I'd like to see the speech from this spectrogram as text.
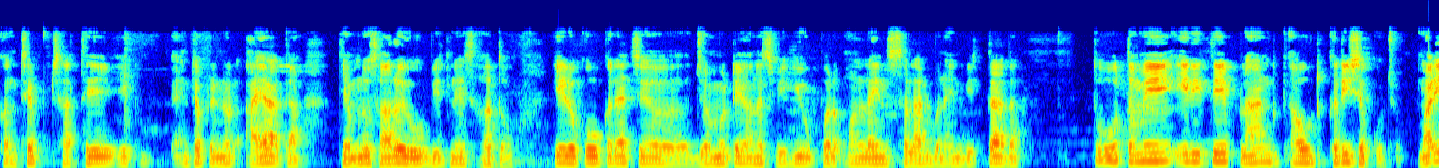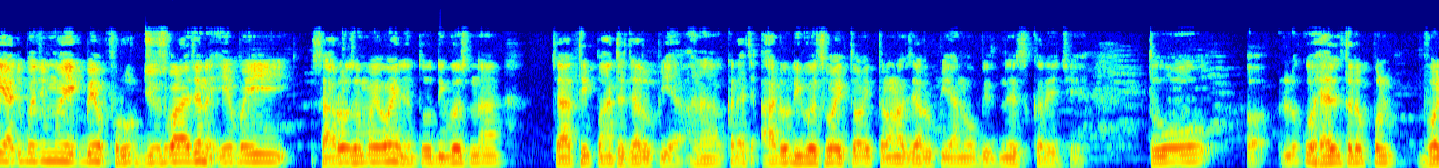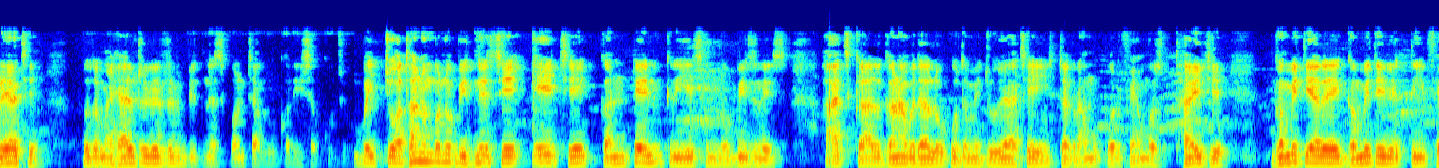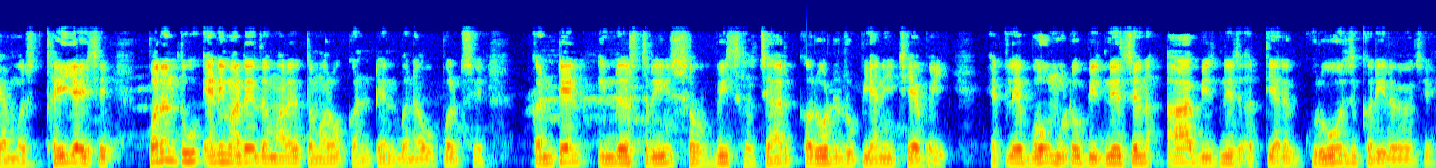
કન્સેપ્ટ સાથે એક એન્ટરપ્રેન્યોર આવ્યા હતા, જેમનો સારો એવો બિઝનેસ હતો. એ લોકો કદાચ ઝોમેટો અને સ્વિગી ઉપર ઓનલાઈન સલાડ બનાવીને વેચતા હતા. તો તમે એ રીતે પ્લાન આઉટ કરી શકો છો. મારી આજુબાજુમાં એક બે ફ્રૂટ જ્યુસવાળા છે ને, એ ભાઈ સારો સમય હોય ને, તો દિવસના ચારથી પાંચ હજાર રૂપિયા અને કદાચ આડો દિવસ હોય તો એ ત્રણ હજાર રૂપિયાનો બિઝનેસ કરે છે. તો લોકો હેલ્થ તરફ પણ વળ્યા છે. તો તમે હેલ્થ રિલેટેડ બિઝનેસ પણ ચાલુ કરી શકો છો? ભાઈ, ચોથા નંબરનો બિઝનેસ છે, એ છે કન્ટેન્ટ ક્રિએશનનો બિઝનેસ આજકાલ ઘણા બધા લોકો તમે જોયા છે ઇન્સ્ટાગ્રામ ઉપર ફેમસ થાય છે. ગમે ત્યારે ગમે તે વ્યક્તિ ફેમસ થઈ જાય છે, પરંતુ એની માટે તમારે તમારો કન્ટેન્ટ બનાવવો પડશે. કન્ટેન્ટ ઇન્ડસ્ટ્રી છવ્વીસ હજાર કરોડ રૂપિયાની છે ભાઈ. એટલે બહુ મોટો બિઝનેસ છે અને આ બિઝનેસ અત્યારે ગ્રો જ કરી રહ્યો છે.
